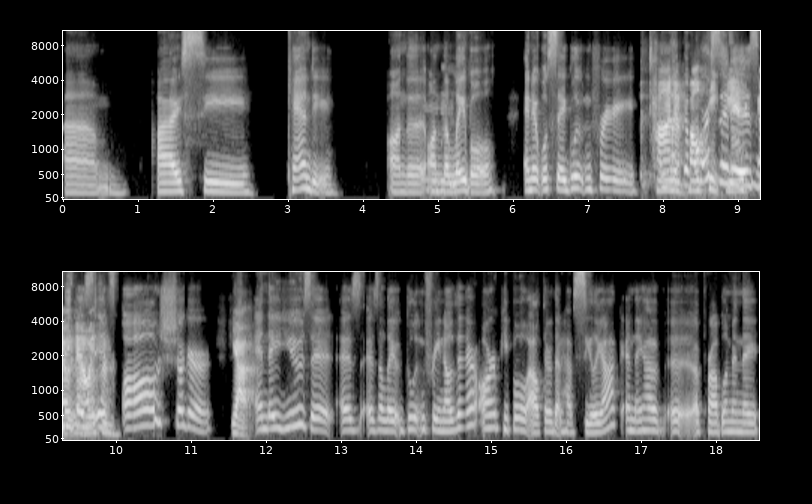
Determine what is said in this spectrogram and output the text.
Um, i see candy on the on the label and it will say gluten free. A ton like, of, of course it is because it's all sugar. Yeah. And they use it as as a gluten free. Now there are people out there that have celiac and they have a, a, problem and they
